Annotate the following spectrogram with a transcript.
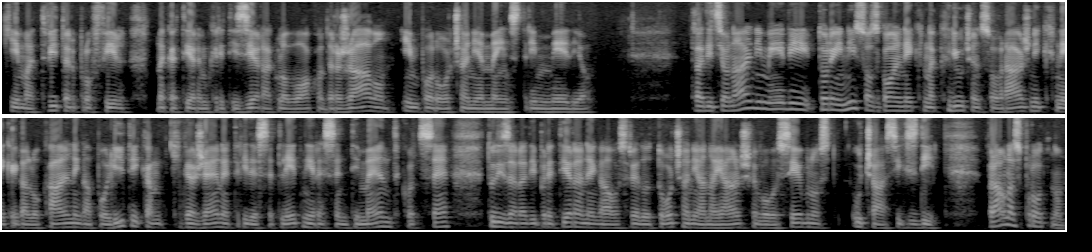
ki ima Twitter profil, na katerem kritizira globoko državo in poročanje mainstream medijev. Tradicionalni mediji torej niso zgolj nek naključen sovražnik nekega lokalnega politika, ki ga žene 30-letni resentiment, kot se tudi zaradi pretiranega osredotočanja na Janševo osebnost včasih zdi. Prav nasprotno,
